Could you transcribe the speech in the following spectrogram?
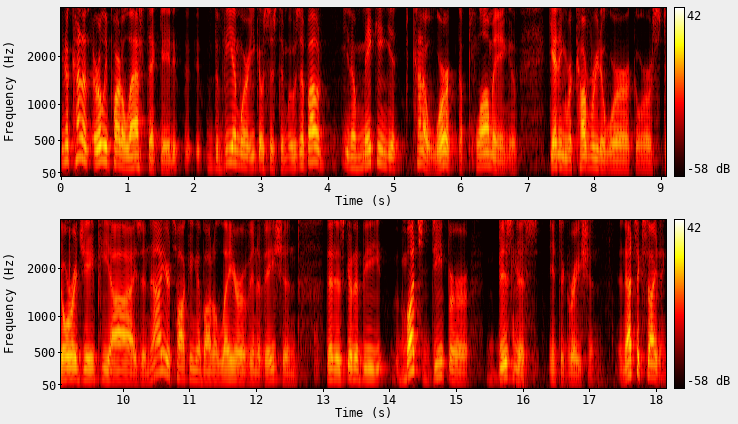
you know, kind of early part of last decade, the VMware ecosystem, it was about, you know, making it kind of work, the plumbing of getting recovery to work or storage APIs. And now you're talking about a layer of innovation that is going to be much deeper business integration. And that's exciting.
